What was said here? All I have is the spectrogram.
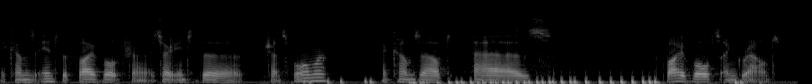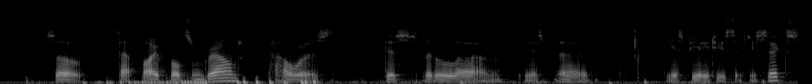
It comes into the 5 volt, sorry, into the transformer. It comes out as 5 volts and ground. So that 5 volts and ground powers this little um, ES, uh, ESP8266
